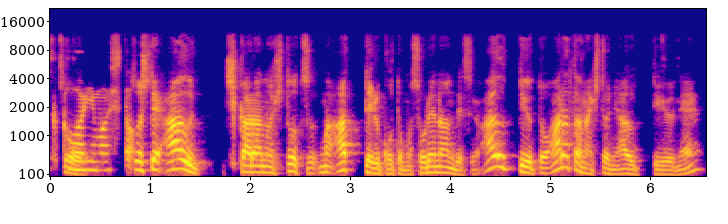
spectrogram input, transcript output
く変わりました。そして会う力の一つ、まあ、会ってることもそれなんですよ。会うっていうと、新たな人に会うっていうね、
